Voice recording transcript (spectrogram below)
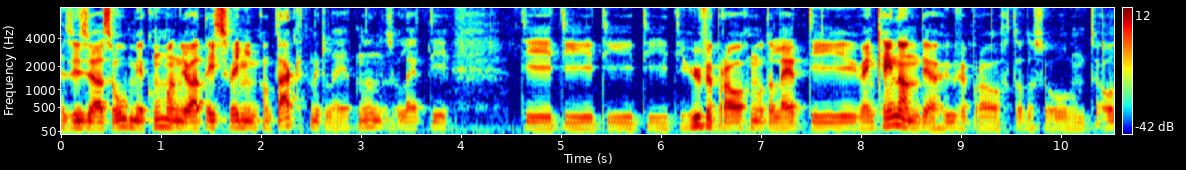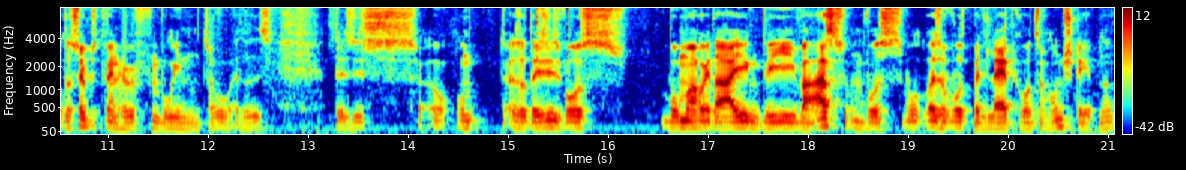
es ist ja so, wir kommen ja deswegen in Kontakt mit Leuten, ne? also Leute, die, die, die, die, die, die Hilfe brauchen oder Leute, die wen kennen, der Hilfe braucht oder so und, oder selbst wenn helfen wollen und so. Also das, das ist und also das ist was, wo man halt auch irgendwie weiß und was, wo, also was bei den Leuten gerade so ansteht. Ne?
